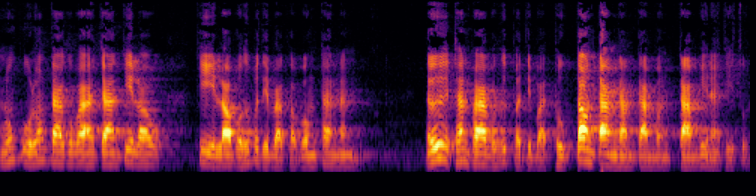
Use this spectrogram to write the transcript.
หลวงปู่หลวงตาครูบาอาจารย์ที่เราที่เราประพฤติปฏิบัติกับองค์ท่านนั้นเออท่านพาประพฤติปฏิบัติถูกต้องตามธรรมตามตามวินัยที่สุด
